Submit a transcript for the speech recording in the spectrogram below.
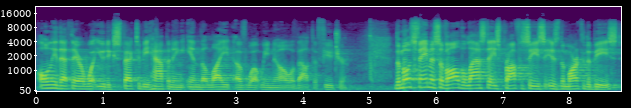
only that they are what you'd expect to be happening in the light of what we know about the future. The most famous of all the last days prophecies is the mark of the beast.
